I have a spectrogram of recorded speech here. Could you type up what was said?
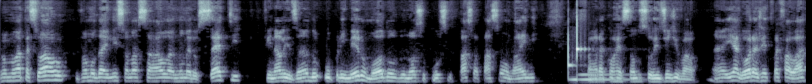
Vamos lá, pessoal. Vamos dar início à nossa aula número 7, finalizando o primeiro módulo do nosso curso Passo a Passo Online para a correção do sorriso gengival. É, e agora a gente vai falar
